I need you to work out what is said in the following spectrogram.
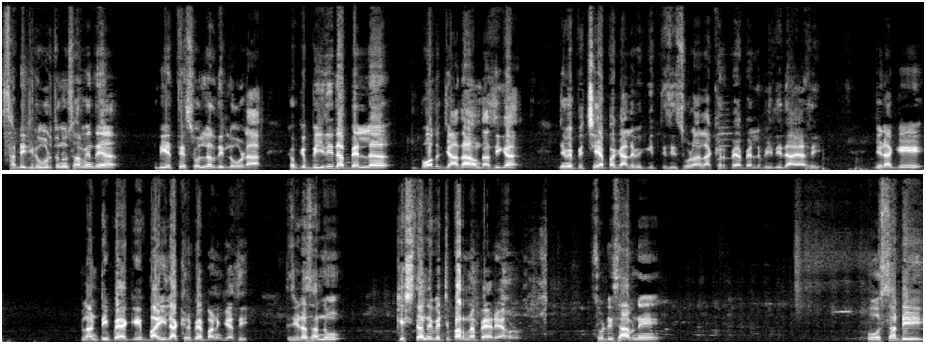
ਸਾਡੀ ਜ਼ਰੂਰਤ ਨੂੰ ਸਮਝਦੇ ਆ ਵੀ ਇੱਥੇ ਸੋਲਰ ਦੀ ਲੋੜ ਆ, ਕਿਉਂਕਿ ਬਿਜਲੀ ਦਾ ਬਿੱਲ ਬਹੁਤ ਜ਼ਿਆਦਾ ਆਉਂਦਾ ਸੀਗਾ। ਜਿਵੇਂ ਪਿੱਛੇ ਆਪਾਂ ਗੱਲ ਵੀ ਕੀਤੀ ਸੀ 16 ਲੱਖ ਰੁਪਏ ਬਿੱਲ ਬਿਜਲੀ ਦਾ ਆਇਆ ਸੀ, ਜਿਹੜਾ ਕਿ ਪਲਾਂਟੀ ਪੈ ਕੇ 22 ਲੱਖ ਰੁਪਏ ਬਣ ਗਿਆ ਸੀ ਤੇ ਜਿਹੜਾ ਸਾਨੂੰ ਕਿਸ਼ਤਾਂ ਦੇ ਵਿੱਚ ਭਰਨਾ ਪੈ ਰਿਹਾ ਹੁਣ। ਸੋਢੀ ਸਾਹਿਬ ਨੇ ਉਸ ਸਾਡੀ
